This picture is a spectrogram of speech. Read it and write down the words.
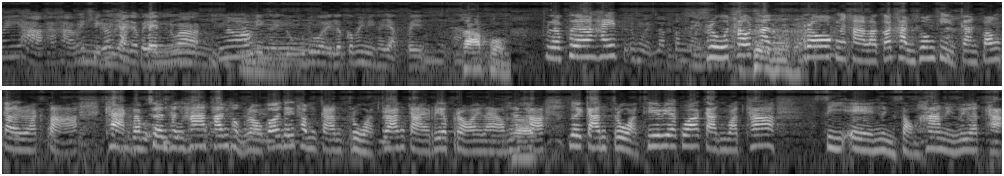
ไม่อยากอะค่ะ ไม่คิดว่าใครจะเป็นว่าเนาะไม่มีใครรู้ด้วย แล้วก็ไม่มีใครอยากเป็น ครับผม เพื่อเพื่อให้รู้เท่าทันโรคนะคะ แล้วก็ทันท่วงทีการป้องกันรักษา แขกรับเชิญทั้ง 5 ท่านของเราก็ได้ทำการตรวจร่างกายเรียบร้อยแล้วนะครัคะ บ โดยการตรวจที่เรียกว่าการวัดค่า CA 125ในเลือดค่ะ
